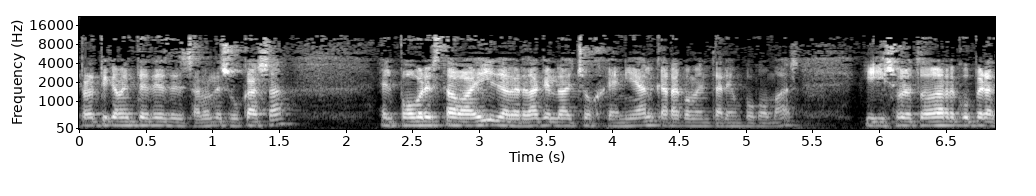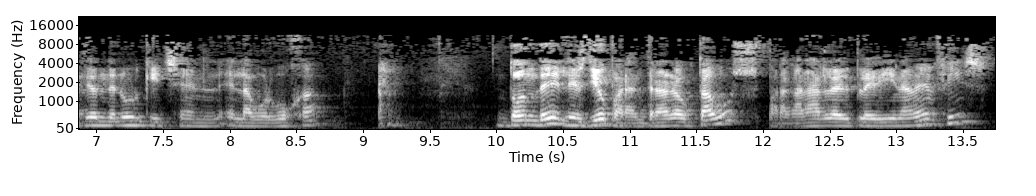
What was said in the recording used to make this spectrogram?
prácticamente desde el salón de su casa. El pobre estaba ahí, la verdad que lo ha hecho genial, que ahora comentaré un poco más y sobre todo la recuperación de Nurkic en, la burbuja, donde les dio para entrar a octavos, para ganarle el play-in a Memphis,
